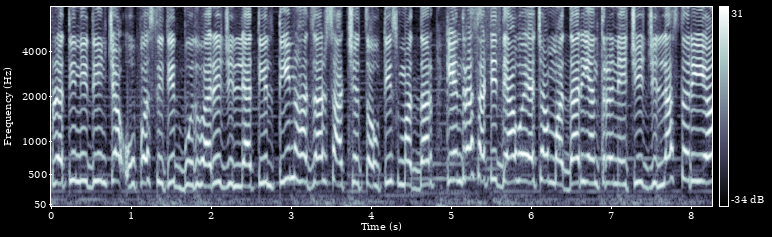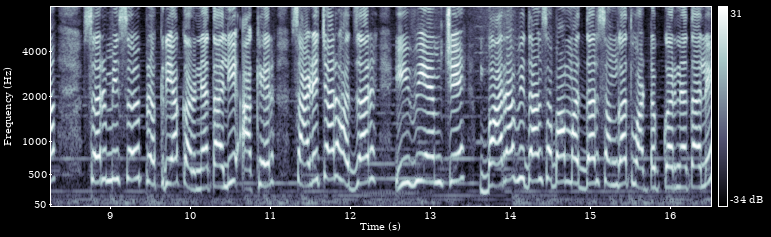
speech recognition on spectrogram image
प्रतिनिधींच्या उपस्थितीत बुधवारी जिल्ह्यातील तीन हजार सातशे चौतीस मतदार केंद्रासाठी द्यावयाच्या मतदार यंत्रणेची जिल्हास्तरीय सरमिसळ प्रक्रिया करण्यात आली. अखेर साडेचार हजार ई व्ही एमचे बारा विधानसभा मतदारसंघात वाटप करण्यात आले.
